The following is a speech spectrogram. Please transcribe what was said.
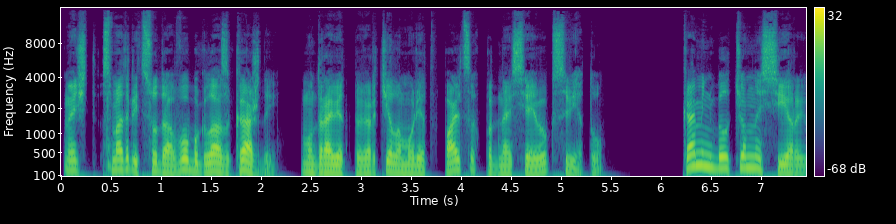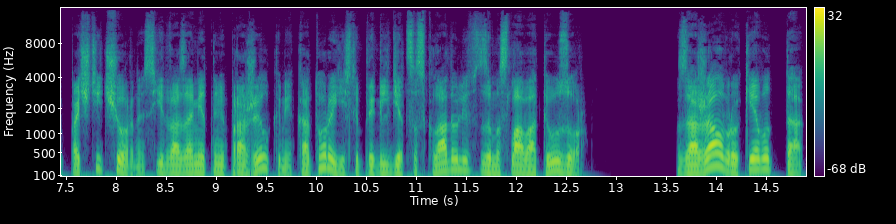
Значит, смотрите сюда, в оба глаза каждый. Мудровед повертел амулет в пальцах, поднося его к свету. Камень был темно-серый, почти черный, с едва заметными прожилками, которые, если приглядеться, складывались в замысловатый узор. Зажал в руке вот так.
